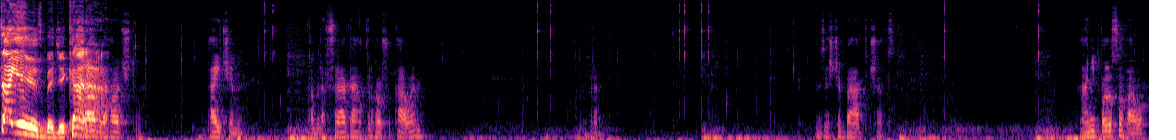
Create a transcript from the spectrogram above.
Tak jest, będzie kara. Dobra, chodź tu. Dajcie mu. Dobra, fraga, trochę oszukałem. Dobra. Jest jeszcze batchat. A nie polosowało.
